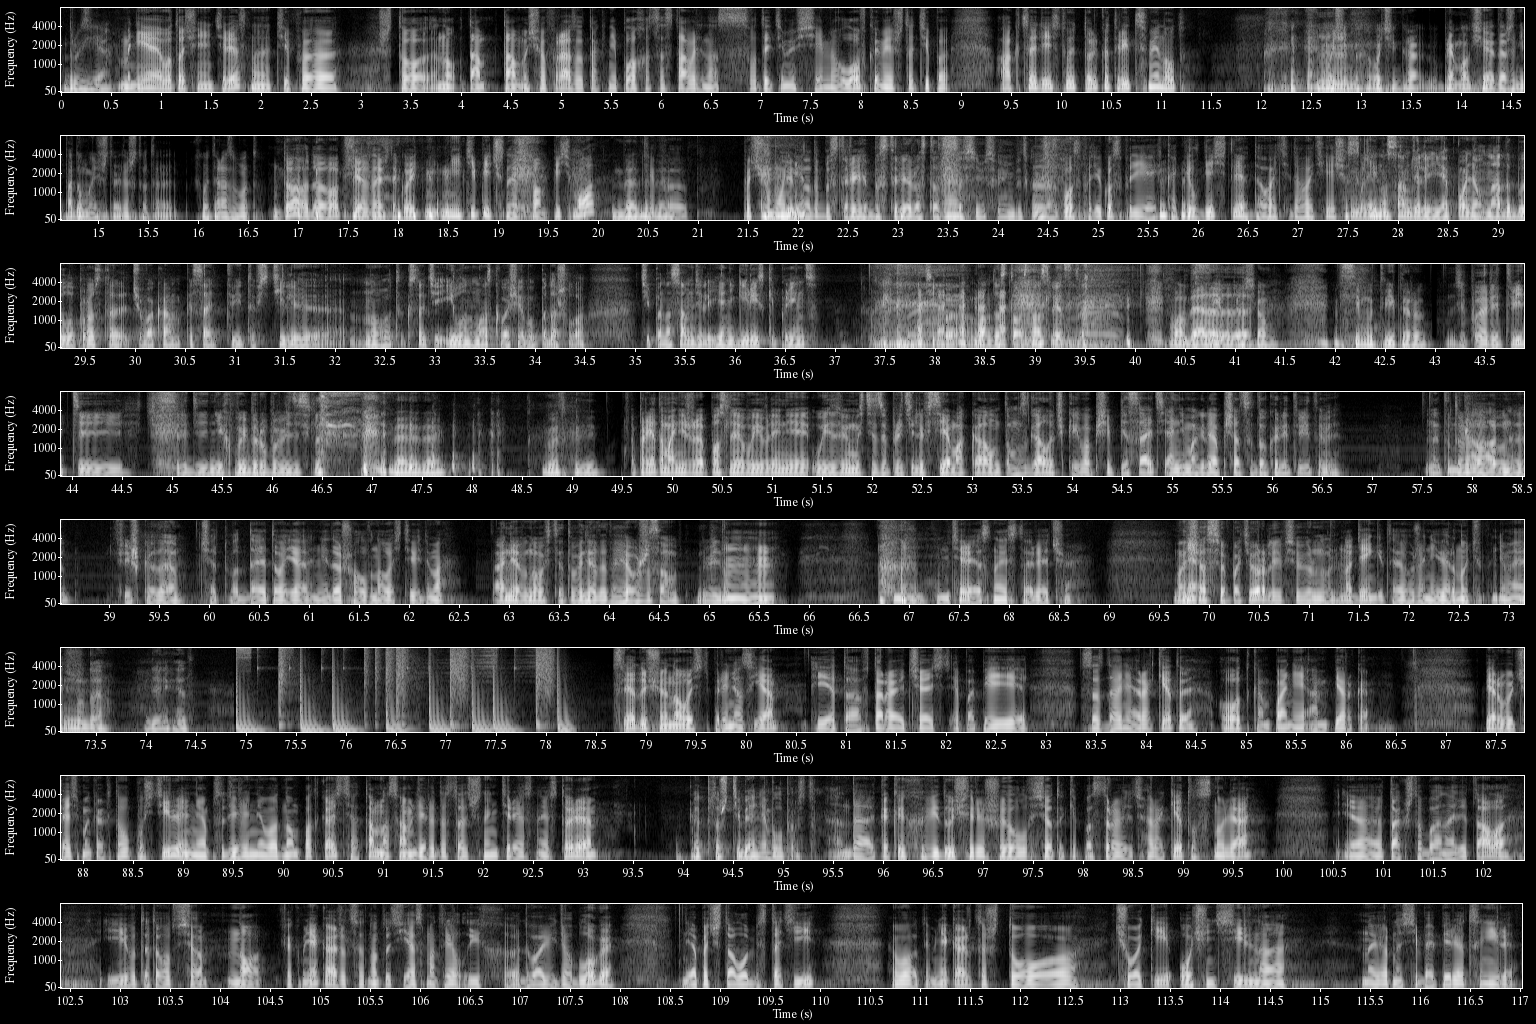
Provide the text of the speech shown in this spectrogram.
друзья. Мне вот очень интересно, типа, что, ну, там, там еще фраза так неплохо составлена с вот этими всеми уловками, что, типа, акция действует только 30 минут. Очень, очень, прям вообще даже не подумаешь, что это что-то, какой-то развод. Да, да, вообще, знаешь, такое нетипичное спам-письмо, Да-да-да. типа, почему Блин, нет? надо быстрее, быстрее расстаться со всеми своими биткоинами. Да-да, господи, господи, я их копил 10 лет, давайте, давайте, я сейчас Блин, скину. на самом деле, я понял, надо было просто чувакам писать твиты в стиле... Ну вот, кстати, Илону Маску вообще бы подошло. Типа, на самом деле, я нигерийский принц. Типа, вам досталось наследство. Вам Да, да, всем, да, да. причем всему Твиттеру. Типа ретвитьте, и среди них выберу победителя. Да-да-да. Господи. При этом они же после выявления уязвимости запретили всем аккаунтам с галочкой вообще писать, они могли общаться только ретвитами. Это тоже Да ладно. забавная фишка, да. Что-то вот до этого я не дошел в новости, видимо. А нет, в новости этого нет, это я уже сам видел. М-м. Не, интересная история, что. Мы Нет. сейчас все потерли и все вернули. Но деньги-то уже не вернуть, понимаешь? Ну да, денег нет. Следующую новость принес я, и это вторая часть эпопеи создания ракеты от компании Амперка. Первую часть мы как-то упустили, не обсудили ни в одном подкасте, а там на самом деле достаточно интересная история. Это потому что тебя не было просто. Да, как их ведущий решил все-таки построить ракету с нуля, э, так, чтобы она летала, и вот это вот все. Но, как мне кажется, ну, то есть я смотрел их э, два видеоблога, я почитал обе статьи, вот, и мне кажется, что чуваки очень сильно, наверное, себя переоценили,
